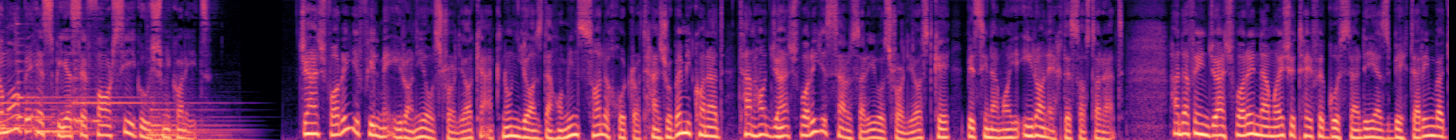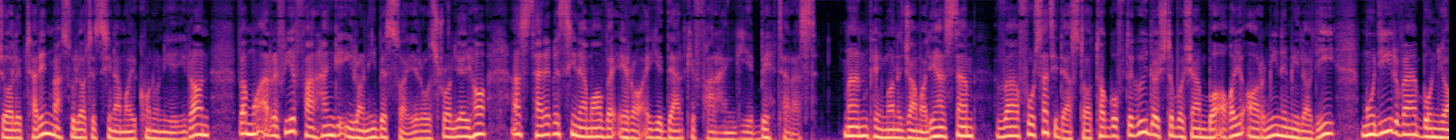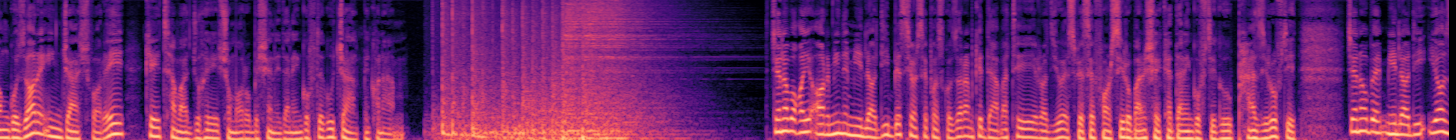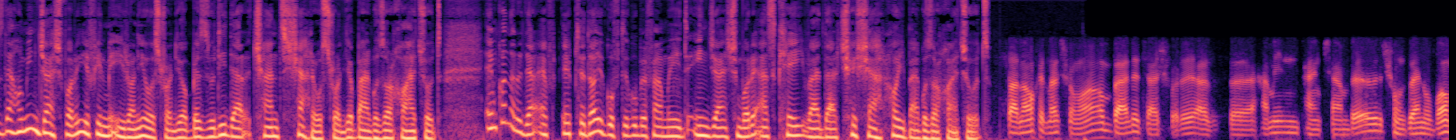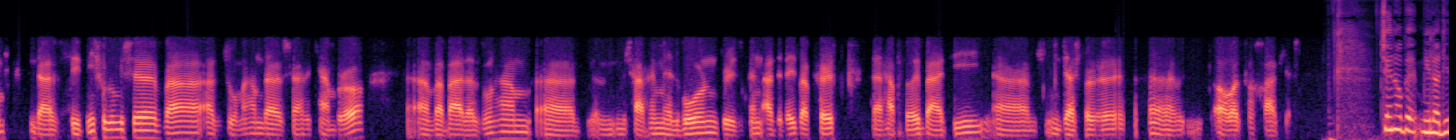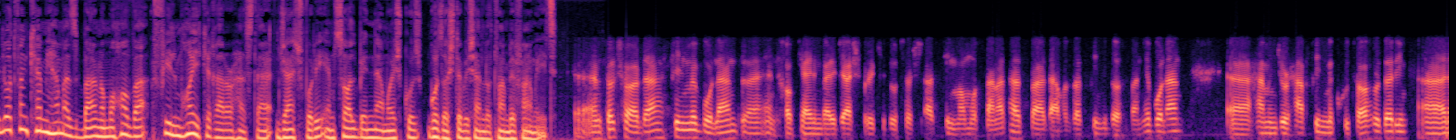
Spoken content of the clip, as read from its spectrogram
شما به SBS فارسی گوش می کنید. جشنواره فیلم ایرانی استرالیا که اکنون یازدهمین سال خود را تجربه می کند تنها جشنواره سراسری استرالیا است که به سینمای ایران اختصاص دارد. هدف این جشنواره نمایش طیف گسترده از بهترین و جالبترین محصولات سینمای کنونی ایران و معرفی فرهنگ ایرانی به سایر استرالیایی ها از طریق سینما و ارائه درک فرهنگی بهتر است. من پیمان جمالی هستم و فرصتی دست داد تا گفتگوی داشته باشم با آقای آرمین میلادی مدیر و بنیانگذار این جشنواره که توجه شما را به شنیدن این گفتگو جلب می کنم. جناب آقای آرمین میلادی بسیار سپاسگزارم که دعوت رادیو SBS فارسی رو برای شرکت در این گفتگو پذیرفتید جناب میلادی یازدهمین جشنواره فیلم ایرانی استرالیا به زودی در چند شهر استرالیا برگزار خواهد شد. امکان داره در ابتدای گفتگو بفرمایید این جشنواره از کی و در چه شهرهایی برگزار خواهد شد؟ سلام خدمت شما. بله جشنواره از همین پنجشنبه 16 نوامبر در سیدنی شروع میشه و از جمعه هم در شهر کمبرا. و بعد از اون هم شهر ملبورن، بریزبن، ادلید و پرت در هفته های بعدی جشنواره آغاز خواهد کرد. جناب میلادی لطفا کمی هم از برنامه ها و فیلم هایی که قرار هست در جشنواره امسال به نمایش گذاشته بشن لطفا بفرمایید. امسال 14 فیلم بلند انتخاب کردیم برای جشنواره که دوتاش از فیلم ها مستند هست و 12 فیلم داستانی بلند. همینجور هفت فیلم کوتاه رو داریم.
